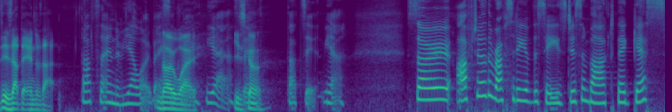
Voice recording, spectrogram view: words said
is that the end of that? that's the end of Yellow. Basically. No way. Yeah, You just so go. That's it, yeah. So, after the Rhapsody of the Seas disembarked their guests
